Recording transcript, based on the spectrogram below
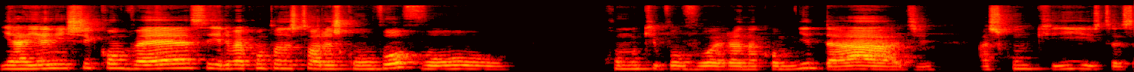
E aí a gente conversa e ele vai contando histórias com o vovô, como que o vovô era na comunidade, as conquistas,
